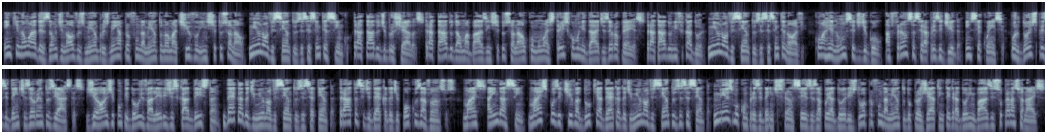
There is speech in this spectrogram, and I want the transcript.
em que não há adesão de novos membros nem aprofundamento normativo e institucional. 1965. Tratado de Bruxelas. Tratado dá uma base institucional comum às três comunidades europeias. Tratado unificador. 1969. Com a renúncia de de Gaulle, a França será presidida, em sequência, por dois presidentes euroentusiastas, Georges Pompidou e Valéry Giscard d'Estaing. Década de 1970. Trata-se de década de poucos avanços, mas, ainda assim, mais positiva do que a década de 1960. Mesmo com presidentes franceses apoiadores do aprofundamento do projeto integrador em bases supranacionais,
